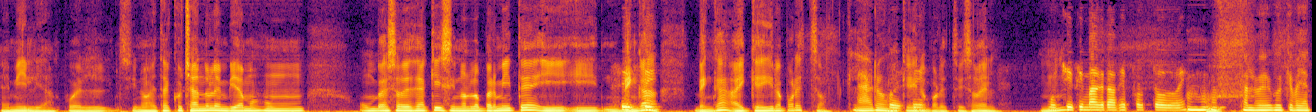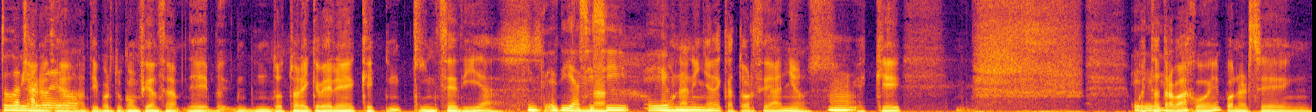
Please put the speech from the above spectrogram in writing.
Emilia. Pues si nos está escuchando le enviamos un, un beso desde aquí, si nos lo permite, y, y venga, sí. venga, hay que ir a por esto. Claro. Hay Pues que ir a sí. por esto, Isabel. ¿Mm? Muchísimas gracias por todo, ¿eh? Hasta luego y que vaya todo Hasta bien. Muchas gracias a ti por tu confianza. Eh, doctora, hay que ver, es que 15 días. 15 días, sí, Una- sí, es una un- niña de 14 años. Es que cuesta Eh, trabajo, ¿eh? Ponerse en,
